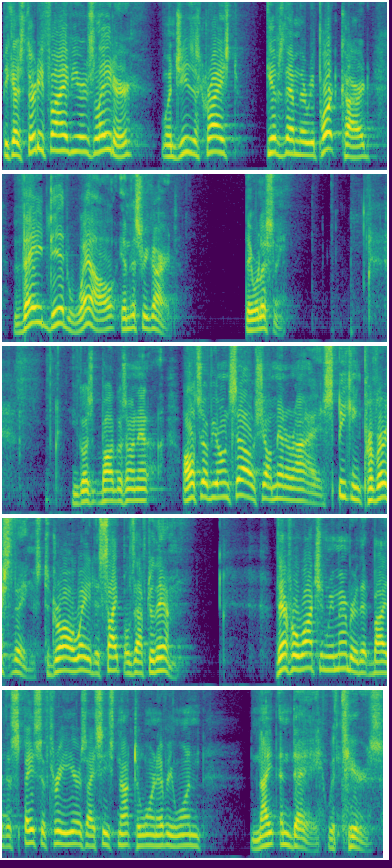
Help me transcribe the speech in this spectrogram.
Because 35 years later, when Jesus Christ gives them the report card, they did well in this regard. They were listening. He goes, Paul goes on, also of your own selves shall men arise, speaking perverse things, to draw away disciples after them. Therefore, watch and remember that by the space of three years I ceased not to warn every one night and day with tears.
